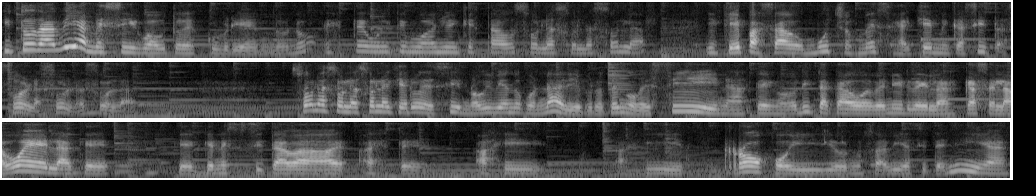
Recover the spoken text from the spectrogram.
Y todavía me sigo autodescubriendo, ¿no? Este último año en que he estado sola, sola, sola, y que he pasado muchos meses aquí en mi casita, sola, sola, sola. Sola, sola, sola quiero decir, no viviendo con nadie, pero tengo vecinas, tengo, ahorita acabo de venir de la casa de la abuela que, necesitaba a, este ají rojo y yo no sabía si tenía.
